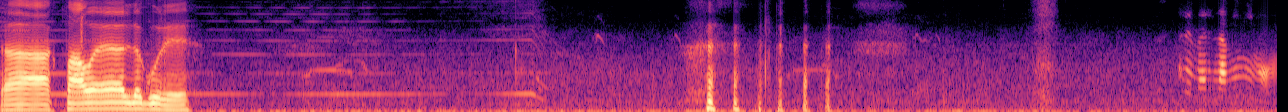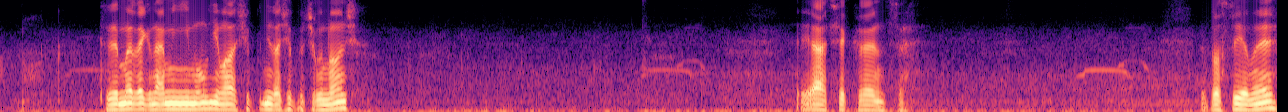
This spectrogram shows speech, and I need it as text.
Tak, power do góry. Trymer na minimum. Trymerek na minimum, nie, ma się, nie da się pociągnąć. Ja cię kręcę. Wyprostujemy,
